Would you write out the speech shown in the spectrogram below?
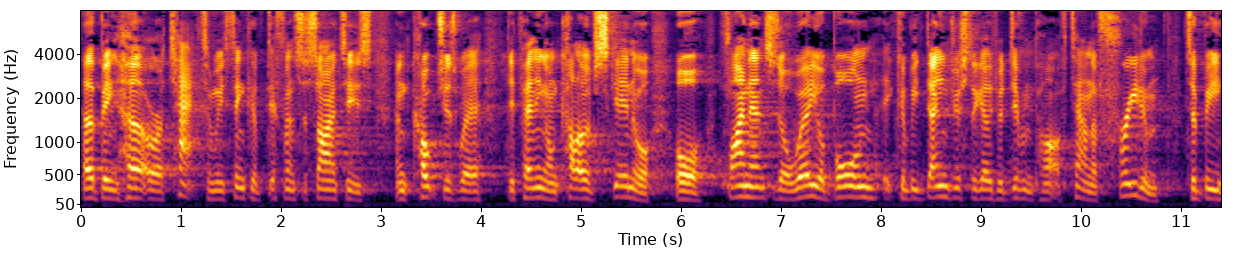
uh, being hurt or attacked. And we think of different societies and cultures where, depending on colour of skin or, or finances or where you're born, it can be dangerous to go to a different part of town. The freedom to be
